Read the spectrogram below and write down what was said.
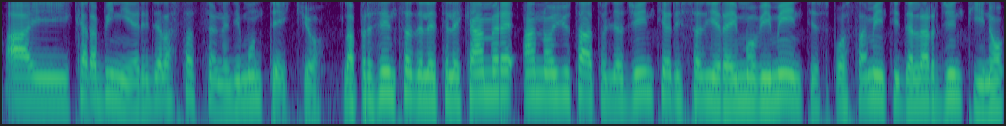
ai carabinieri della stazione di Montecchio. La presenza delle telecamere hanno aiutato gli agenti a risalire ai movimenti e spostamenti dell'argentino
